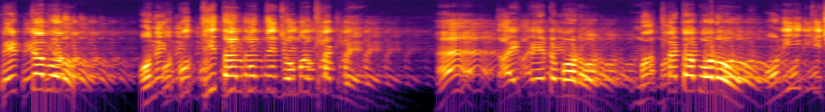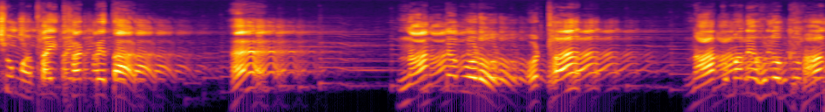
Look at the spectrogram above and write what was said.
পেটটা বড়। অনেক বুদ্ধি তার মধ্যে জমা থাকবে। হ্যাঁ তাই পেট বড়, মাথাটা বড়, অনেক কিছু মাথায় থাকবে তার। হ্যাঁ নাকটা বড়, অর্থাৎ নাক মানে হলো ঘ্রাণ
